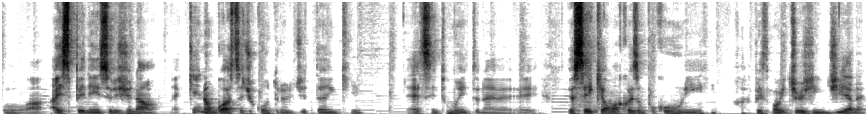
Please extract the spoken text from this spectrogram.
o- a, a experiência original. Né? Quem não gosta de controle de tanque, é, sinto muito, né? É, Eu sei que é uma coisa um pouco ruim, principalmente hoje em dia, né?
